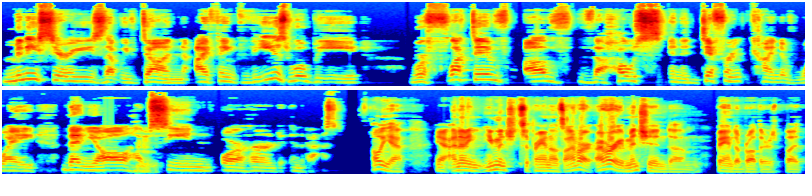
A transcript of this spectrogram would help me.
mini series that we've done, I think these will be reflective of the hosts in a different kind of way than y'all have mm. seen or heard in the past. Oh yeah, yeah, and I mean, you mentioned Sopranos. I've already, I've already mentioned um, Band of Brothers, but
